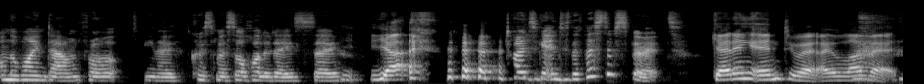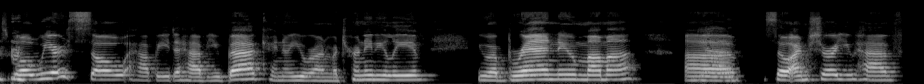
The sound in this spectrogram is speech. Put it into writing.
on the wind down for you know Christmas or holidays, so yeah, trying to get into the festive spirit. Getting into it. I love it. well, we are so happy to have you back. I know you were on maternity leave. You are a brand new mama. Uh, yeah. So I'm sure you have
